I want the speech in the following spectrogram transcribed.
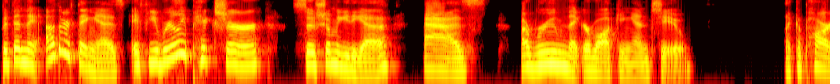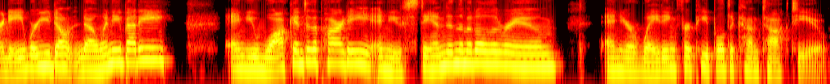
But then the other thing is if you really picture social media as a room that you're walking into, like a party where you don't know anybody, and you walk into the party and you stand in the middle of the room and you're waiting for people to come talk to you.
